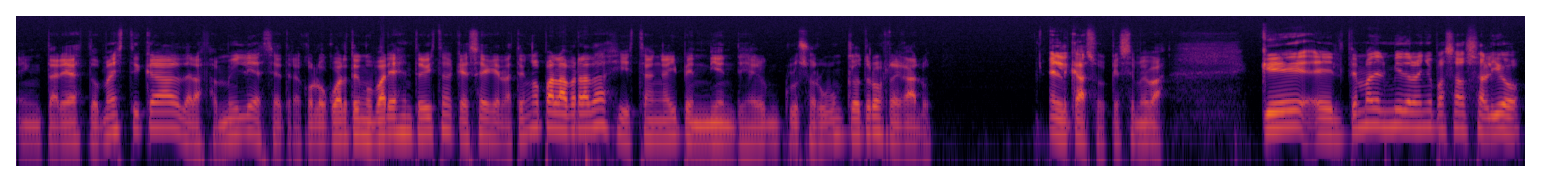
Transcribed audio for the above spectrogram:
en tareas domésticas, de la familia, etcétera. Con lo cual tengo varias entrevistas que sé que las tengo palabradas y están ahí pendientes, incluso algún que otro regalo. El caso, que se me va. Que el tema del miedo el año pasado salió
